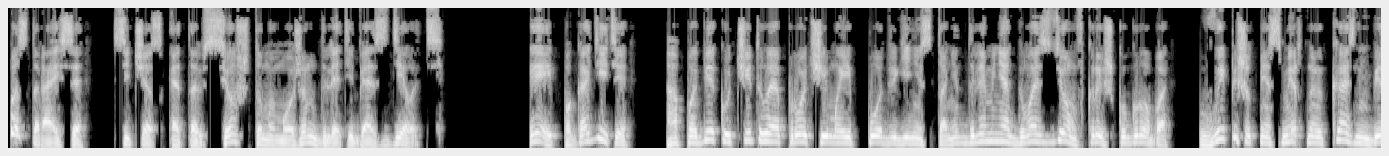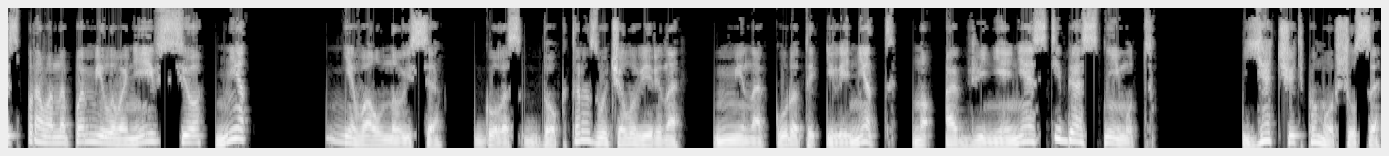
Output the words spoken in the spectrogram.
Постарайся. Сейчас это все, что мы можем для тебя сделать. Эй, погодите, а побег, учитывая прочие мои подвиги, не станет для меня гвоздем в крышку гроба. Выпишут мне смертную казнь без права на помилование и все. Нет? Не волнуйся, Голос доктора звучал уверенно. «Минакура ты или нет, но обвинения с тебя снимут». Я чуть поморщился,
